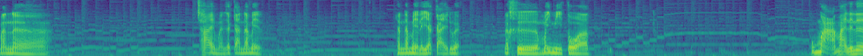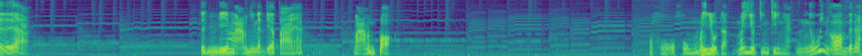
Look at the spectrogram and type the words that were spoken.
มันเอ่อใช่เหมือนจะกันดาเมจกันดาเมจระยะไกลด้วยก็คือไม่มีตัวหมามาเรื่อยๆเลยอะแต่จริงๆหมามันยิงนัดเดียวตายฮะ หมามันเปราะ อ้โหโอ้โห ไม่หยุดอะ ไม่หยุดจริง ๆ อะมันวิ่งอ้อมด้วยนะ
